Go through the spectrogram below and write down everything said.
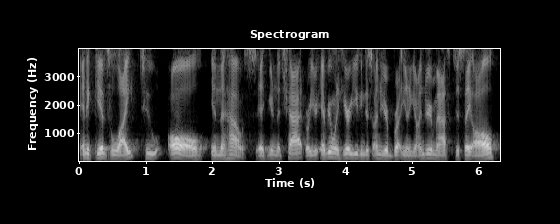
And it gives light to all in the house. If you're in the chat or everyone here, you can just under your breath, you know, under your mask, just say all.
